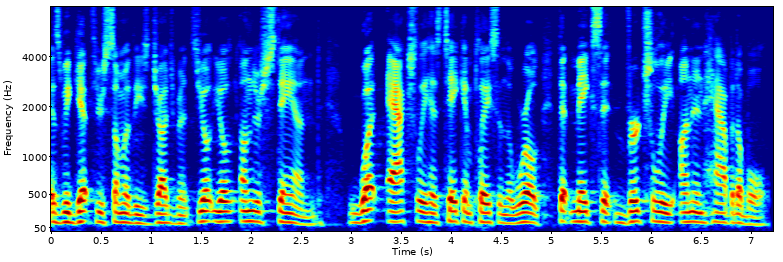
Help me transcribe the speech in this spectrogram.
as we get through some of these judgments. You'll, you'll understand what actually has taken place in the world that makes it virtually uninhabitable.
